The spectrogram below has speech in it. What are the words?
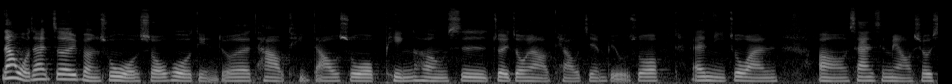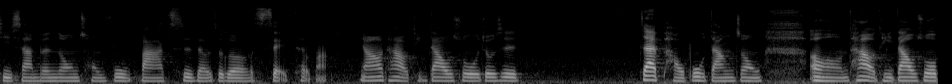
那我在这一本书我收获点就是他有提到说，平衡是最重要的条件，比如说，哎，你做完。呃，三十秒休息三分钟，重复八次的这个 set 嘛。然后他有提到说，就是在跑步当中，嗯、他有提到说，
